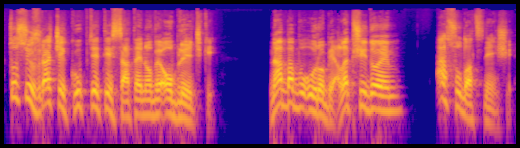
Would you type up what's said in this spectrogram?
to si už radšej kúpte tie saténové obliečky. Na babu urobia lepší dojem a sú lacnejšie.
